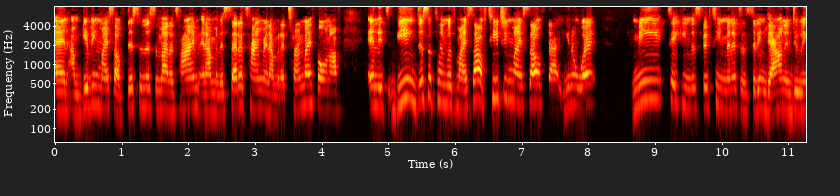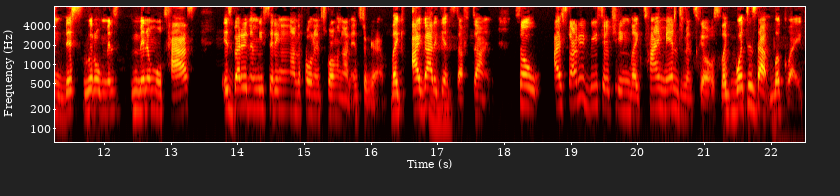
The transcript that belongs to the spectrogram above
And I'm giving myself this and this amount of time. And I'm going to set a timer and I'm going to turn my phone off. And it's being disciplined with myself, teaching myself that, you know what, me taking this 15 minutes and sitting down and doing this little min- minimal task is better than me sitting on the phone and scrolling on Instagram. Like I got to mm-hmm. get stuff done. So I started researching like time management skills. Like what does that look like?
